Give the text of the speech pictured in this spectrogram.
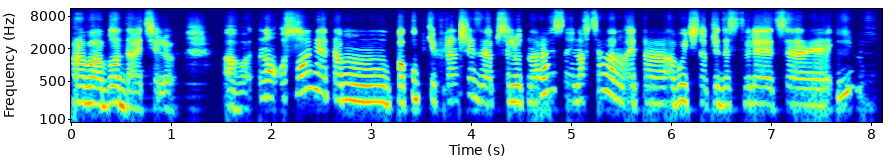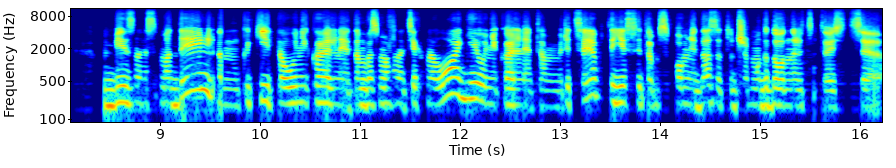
правообладателю. А вот. Но условия там покупки франшизы абсолютно разные, но в целом это обычно предоставляется им бизнес-модель, какие-то уникальные, там, возможно, технологии, уникальные там рецепты, если там вспомнить, да, за тот же Макдональдс, то есть э,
